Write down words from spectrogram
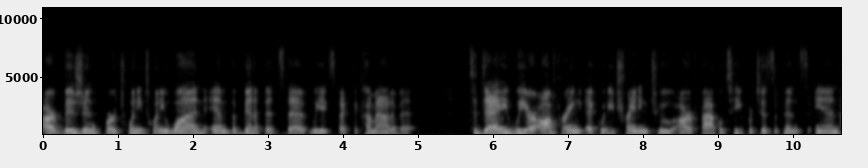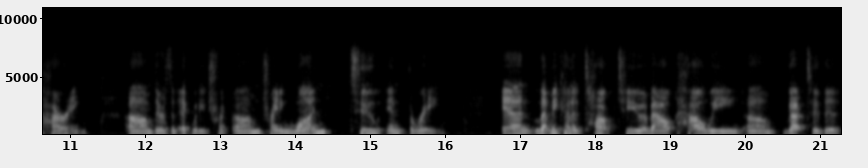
our vision for 2021, and the benefits that we expect to come out of it. Today, we are offering equity training to our faculty participants in hiring. Um, there's an equity tra um, training one two, and three. And let me kind of talk to you about how we um, got to the,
